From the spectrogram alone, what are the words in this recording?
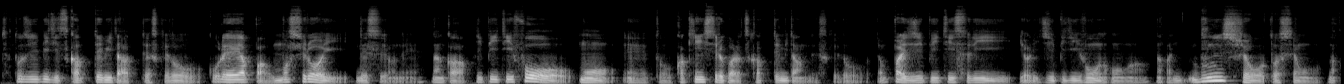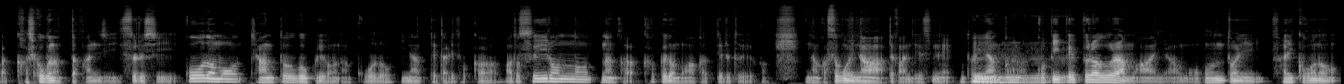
チャット GPT 使ってみたんですけど、これやっぱ面白いですよね。なんか GPT-4 も、えっ、と、課金してるから使ってみたんですけど、やっぱり GPT-3 より GPT-4 の方が、なんか文章としてもなんか賢くなった感じするし、コードもちゃんと動くようなコードになってたりとか、あと推論のなんか角度も上がってるというか、なんかすごいなーって感じですね。本当になんかコピペプログラマーにはもう本当に最高の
